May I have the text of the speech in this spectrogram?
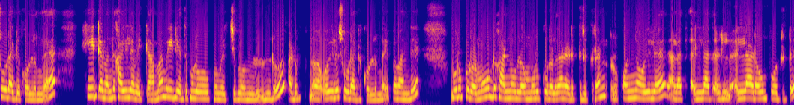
சூடாக்கி கொள்ளுங்க. ஹீட்டை வந்து ஹையில் வைக்காமல் மீடியத்துக்கும் லோவுக்கும் வச்சு கொண்டு அடுப்பு ஒயில சூடாக்கி கொள்ளுங்க. இப்போ வந்து முறுக்குரல் மூன்று கண்ணு உள்ள முறுக்குரல் தான் எடுத்திருக்கிறேன். கொஞ்சம் ஒயில நல்லா எல்லா எல்லா இடமும் போட்டுட்டு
